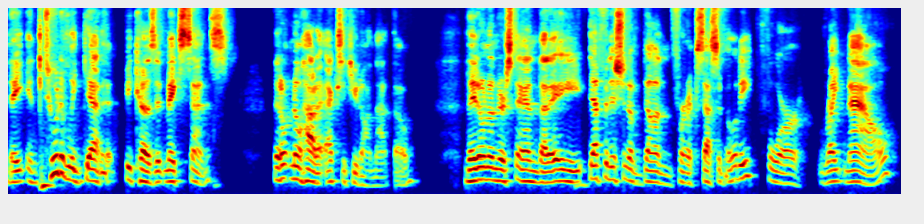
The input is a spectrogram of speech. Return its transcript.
They intuitively get it because it makes sense. They don't know how to execute on that, though. They don't understand that a definition of done for accessibility for right now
